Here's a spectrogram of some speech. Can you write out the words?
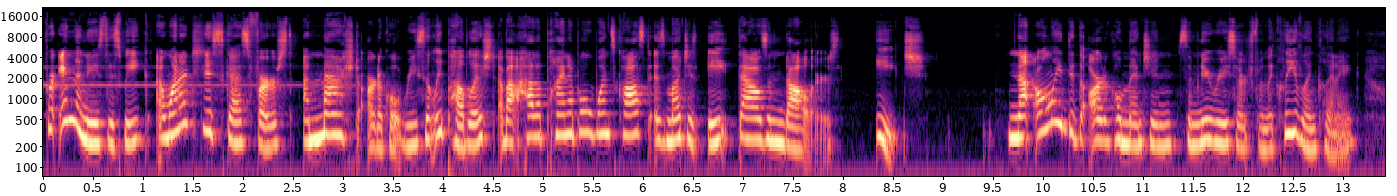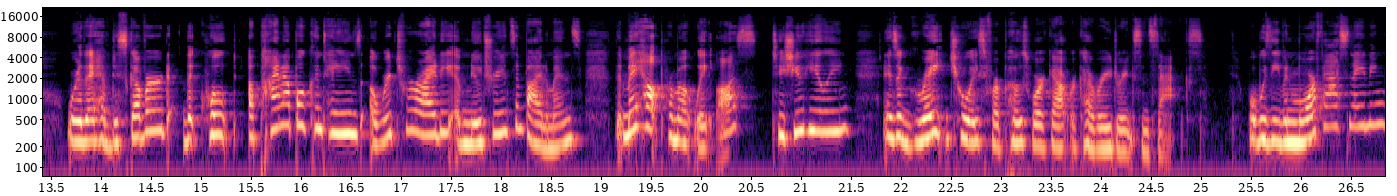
For In the News this week, I wanted to discuss first a Mashed article recently published about how the pineapple once cost as much as $8,000 each. Not only did the article mention some new research from the Cleveland Clinic, where they have discovered that, quote, a pineapple contains a rich variety of nutrients and vitamins that may help promote weight loss, tissue healing, and is a great choice for post workout recovery drinks and snacks. What was even more fascinating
